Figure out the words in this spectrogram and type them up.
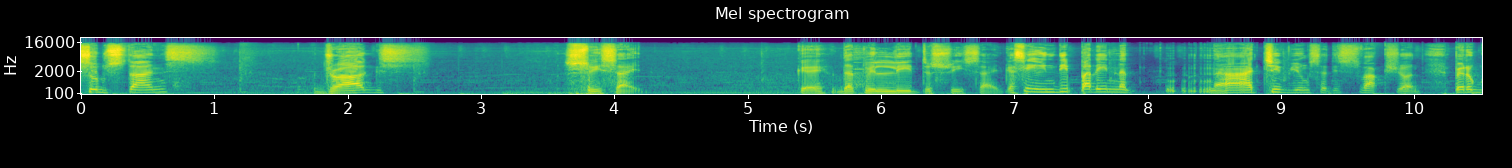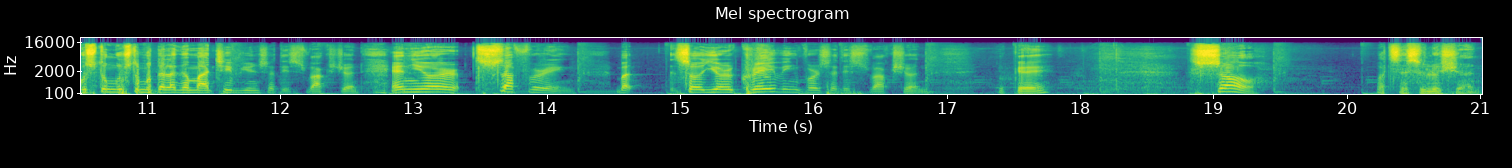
substance, drugs, suicide. Okay? That will lead to suicide. Kasi hindi pa rin na, na-achieve yung satisfaction. Pero gustong-gusto mo talaga ma-achieve yung satisfaction. And you're suffering. But, so you're craving for satisfaction. Okay? So, what's the solution?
